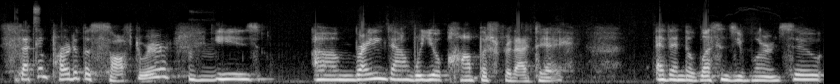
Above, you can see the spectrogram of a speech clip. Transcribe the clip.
second part of the software Mm-hmm. is um, writing down what you accomplished for that day and then the lessons you've learned. So,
